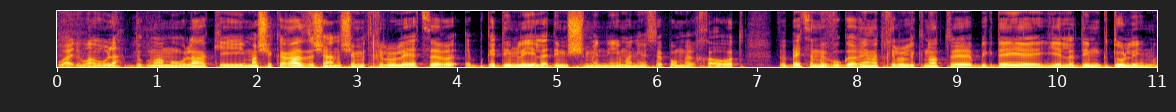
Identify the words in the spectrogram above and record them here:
וואי, דוגמה מעולה. דוגמה מעולה, כי מה שקרה זה שאנשים התחילו לייצר בגדים לילדים שמנים, אני עושה פה מירכאות, ובעצם מבוגרים התחילו לקנות אה, בגדי ילדים גדולים.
